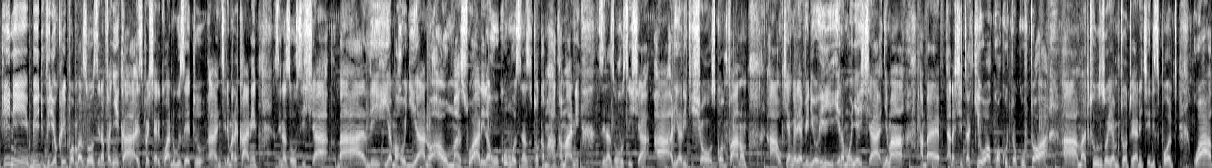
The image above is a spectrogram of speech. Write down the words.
Hii ni video clip ambazo zinafanyika especially kwa ndugu zetu uh, nchini Marekani zinazohusisha baadhi ya mahojiano au maswali na hukumu zinazotoka mahakamani zinazohusisha uh, reality shows. Kwa mfano uh, ukiangalia video hii inamwonyesha jamaa ambaye anashitakiwa kwa kuto kutoa uh, matunzo ya mtoto yani child support kwa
